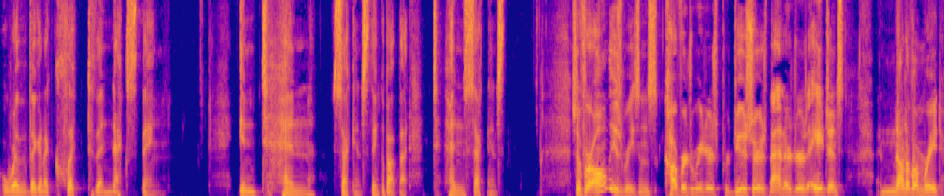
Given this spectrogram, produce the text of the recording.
or whether they're going to click to the next thing in 10 seconds. Think about that 10 seconds. So, for all these reasons, coverage readers, producers, managers, agents, none of them read.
